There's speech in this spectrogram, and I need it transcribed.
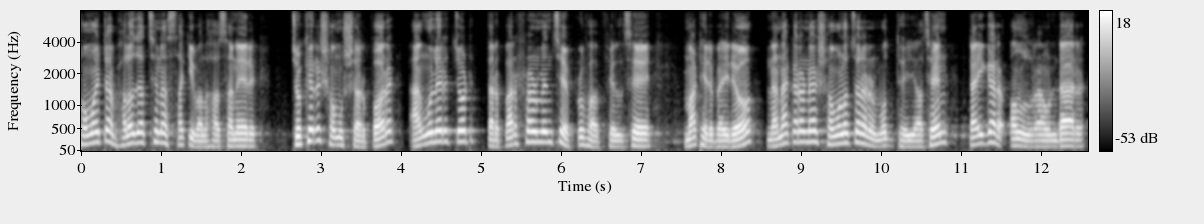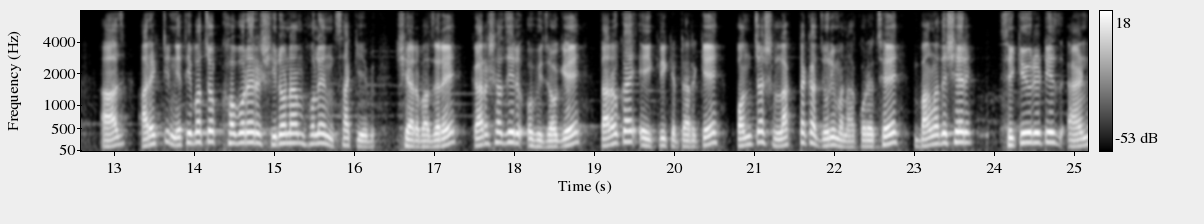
সময়টা ভালো যাচ্ছে না সাকিব আল হাসানের চোখের সমস্যার পর আঙুলের চোট, তার পারফরমেন্সে প্রভাব ফেলছে। মাঠের বাইরেও নানা কারণে সমালোচনার মধ্যেই আছেন টাইগার অলরাউন্ডার। আজ আরেকটি নেতিবাচক খবরের শিরোনাম হলেন সাকিব। শেয়ার বাজারে কারসাজির অভিযোগে তারকা এই ক্রিকেটারকে পঞ্চাশ লাখ টাকা জরিমানা করেছে বাংলাদেশের সিকিউরিটিজ অ্যান্ড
